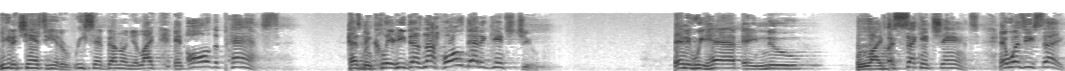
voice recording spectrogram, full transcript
you get a chance to hit a reset button on your life and all the past has been cleared. He does not hold that against you. And if we have a new life, a second chance. And what does he say?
